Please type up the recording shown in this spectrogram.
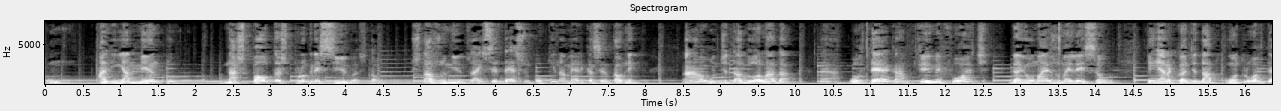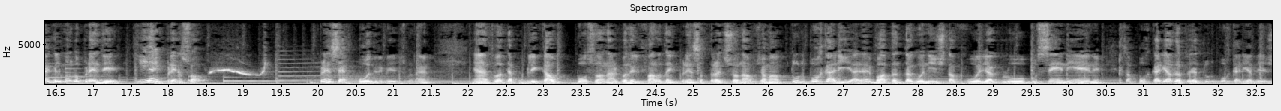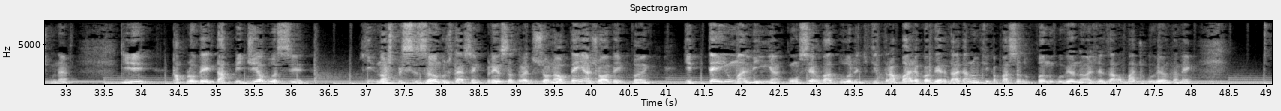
com alinhamento nas pautas progressivas. Então, Estados Unidos. Aí você desce um pouquinho na América Central. Ah, o ditador lá da é, Ortega, firme e forte, ganhou mais uma eleição. Quem era candidato contra o Ortega, ele mandou prender. E a imprensa, ó, imprensa é podre mesmo, né? Né? Vou até publicar o Bolsonaro, quando ele fala da imprensa tradicional, chamar tudo porcaria. Né? Bota antagonista, Folha, Globo, CNN, essa porcaria da é tudo porcaria mesmo, né? E aproveitar, pedir a você que nós precisamos dessa imprensa tradicional, tem a Jovem Pan, que tem uma linha conservadora, de que trabalha com a verdade, ela não fica passando pano no governo, não. Às vezes ela bate o governo também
